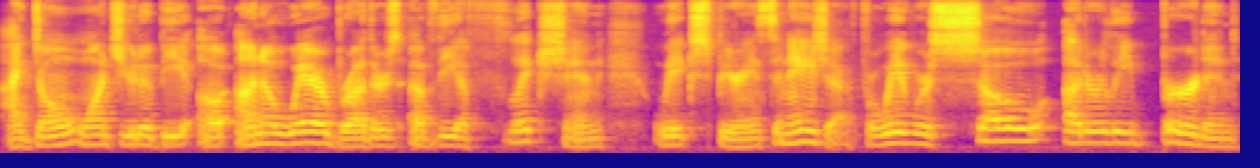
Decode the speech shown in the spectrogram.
I don't want you to be uh, unaware, brothers, of the affliction we experienced in Asia, for we were so utterly burdened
